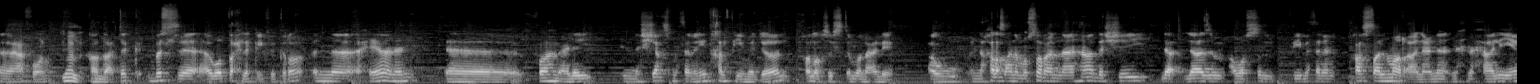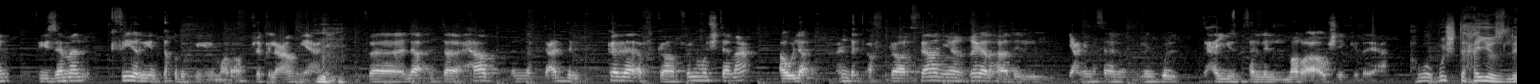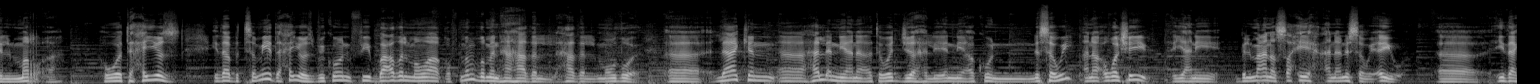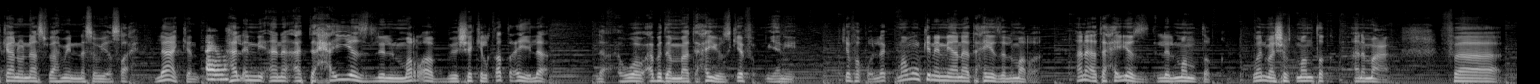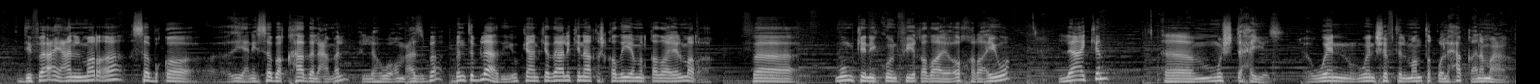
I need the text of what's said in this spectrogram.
آه عفوا لا لا قاطعتك بس آه، أوضح لك الفكرة إن أحيانا آه، فاهم علي إن الشخص مثلا يدخل في مجال خلاص يستمر عليه أو انه خلاص أنا مصر إن هذا الشيء لا لازم أوصل فيه مثلا خاصة المرأة يعني نحن حاليا في زمن كثير ينتقدوا فيه المرأة بشكل عام يعني. فلا أنت حاب إنك تعدل كذا أفكار في المجتمع أو لا؟ عندك أفكار ثانية غير هذه يعني مثلا نقول تحيز مثلا للمرأة أو شيء كذا يعني. هو مش تحيز للمرأة هو تحيز إذا بتسميه تحيز بيكون في بعض المواقف من ضمنها هذا هذا الموضوع. آه لكن آه هل أني أنا أتوجه لأني أكون نسوي؟ أنا أول شيء يعني بالمعنى الصحيح أنا نسوي أيوة. آه إذا كانوا الناس فاهمين النسوية صح. لكن أيوة. هل أني أنا أتحيز للمرأة بشكل قطعي؟ لا. لا هو أبدا ما تحيز. كيف يعني كيف أقول لك؟ ما ممكن أني أنا أتحيز للمرأة. أنا أتحيز للمنطق. وين ما شفت منطق أنا معه. فدفاعي عن المرأة سبق يعني سبق هذا العمل اللي هو أم عزبة بنت بلادي وكان كذلك يناقش قضية من قضايا المرأة. فممكن يكون في قضايا أخرى أيوه. لكن آه، مش تحيز. وين وين شفت المنطق والحق أنا معه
